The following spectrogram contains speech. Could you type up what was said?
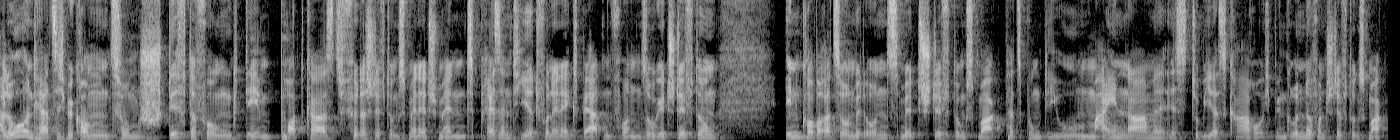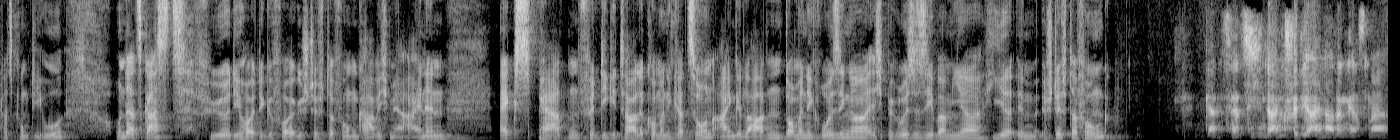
Hallo und herzlich willkommen zum Stifterfunk, dem Podcast für das Stiftungsmanagement, präsentiert von den Experten von So geht Stiftung in Kooperation mit uns, mit Stiftungsmarktplatz.eu. Mein Name ist Tobias Caro, ich bin Gründer von Stiftungsmarktplatz.eu und als Gast für die heutige Folge Stifterfunk habe ich mir einen Experten für digitale Kommunikation eingeladen, Dominik Rösinger. Ich begrüße Sie bei mir hier im Stifterfunk. Ganz herzlichen Dank für die Einladung erstmal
